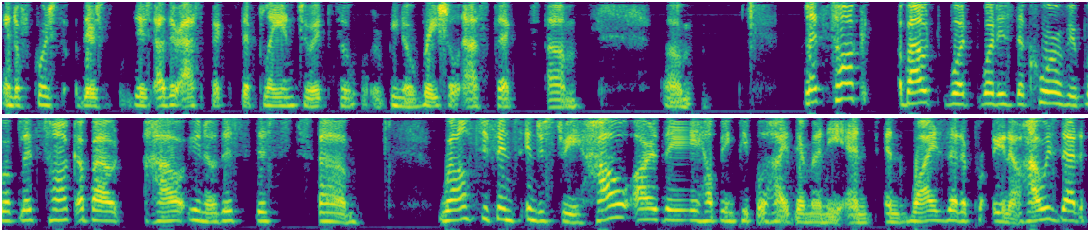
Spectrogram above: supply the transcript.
And of course, there's there's other aspects that play into it. So you know, racial aspects. Um, um, let's talk about what what is the core of your book. Let's talk about how you know this this um, wealth defense industry how are they helping people hide their money? And and why is that a you know how is that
